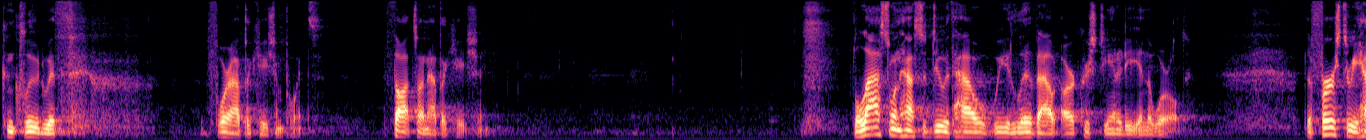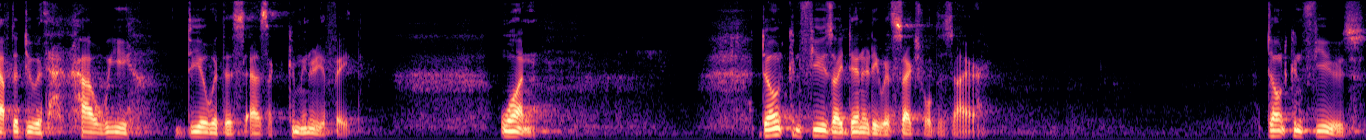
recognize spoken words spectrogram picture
conclude with four application points. Thoughts on application. The last one has to do with how we live out our Christianity in the world. The first three have to do with how we deal with this as a community of faith. One, don't confuse identity with sexual desire. Don't confuse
